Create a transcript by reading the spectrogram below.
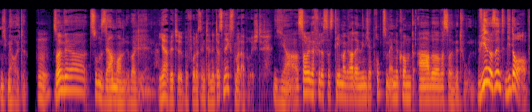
nicht mehr heute. Mhm. Sollen wir zum Sermon übergehen? Ja, bitte, bevor das Internet das nächste Mal abbricht. Ja, sorry dafür, dass das Thema gerade ein wenig abrupt zum Ende kommt, aber was sollen wir tun? Wir sind die Dorp.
